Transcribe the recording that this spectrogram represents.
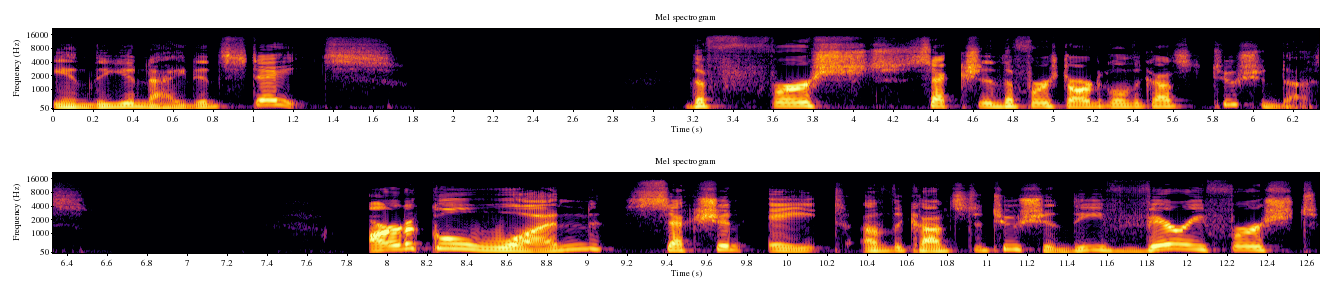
in the United States. The first section, the first article of the Constitution does. Article 1, Section 8 of the Constitution, the very first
